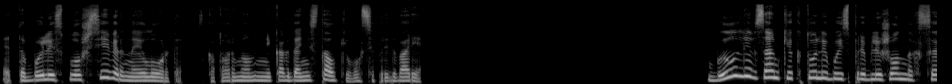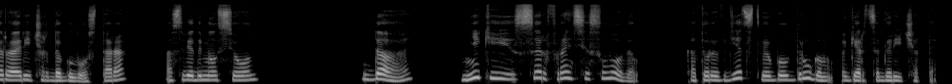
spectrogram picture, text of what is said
Это были сплошь северные лорды, с которыми он никогда не сталкивался при дворе. «Был ли в замке кто-либо из приближенных сэра Ричарда Глостера?» — осведомился он. «Да, некий сэр Фрэнсис Ловел, который в детстве был другом герцога Ричарда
